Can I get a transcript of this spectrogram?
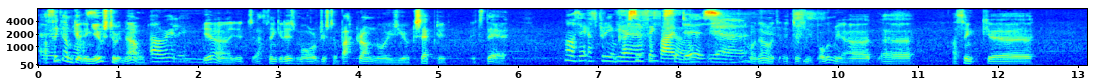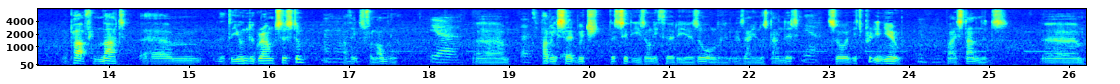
Are I think I'm getting else? used to it now. Oh really? Yeah, it, I think it is more of just a background noise. You accept it, it's there. Well, I think that's pretty impressive I for five so. days. yeah. Oh no, it, it doesn't bother me. Uh, uh, I think uh, apart from that, um, the, the underground system, Mhm. I think it's phenomenal. Yeah. Um, That's having pretty said which, the city is only 30 years old, as I understand it, Yeah. so it's pretty new good. Mhm. by standards. Um,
